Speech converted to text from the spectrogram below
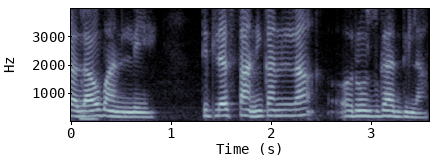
तलाव बांधले तिथल्या स्थानिकांना रोजगार दिला.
